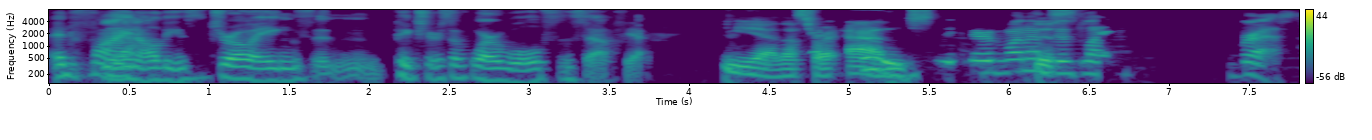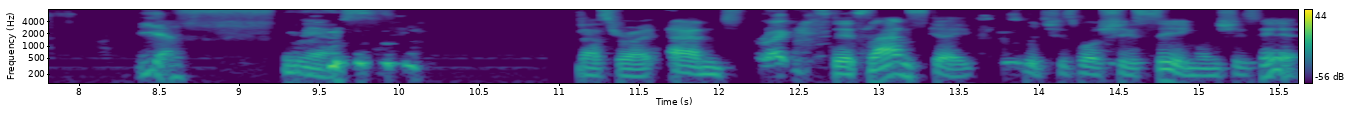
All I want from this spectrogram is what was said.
and find Yeah. all these drawings and pictures of werewolves and stuff yeah Yeah, that's right. And there's one of this- just like breasts. Yes. Yes. That's right. And Right. this landscape, which is what she's seeing when she's here.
